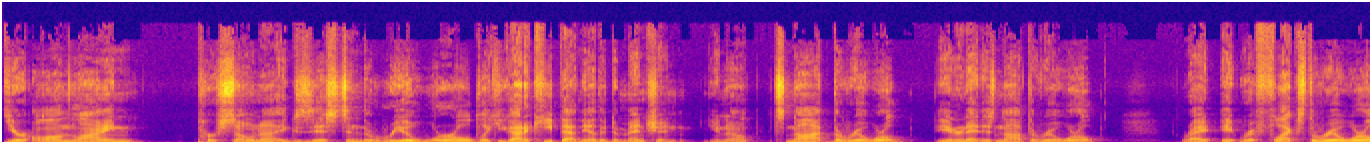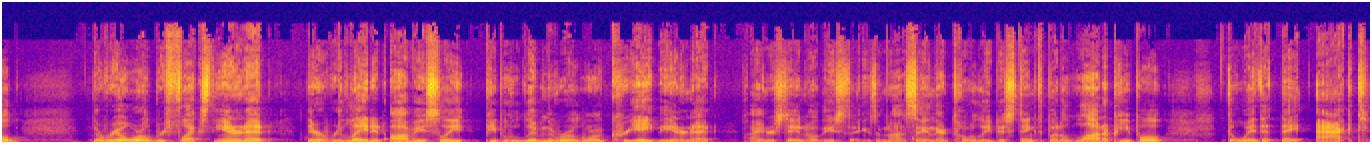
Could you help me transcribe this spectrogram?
your online persona exists in the real world like you got to keep that in the other dimension you know it's not the real world the internet is not the real world right it reflects the real world the real world reflects the internet. They're related obviously. People who live in the real world create the internet. I understand all these things. I'm not saying they're totally distinct but a lot of people the way that they act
